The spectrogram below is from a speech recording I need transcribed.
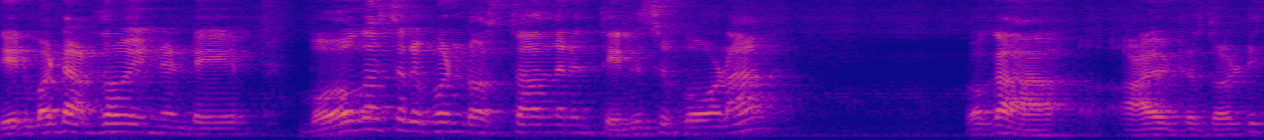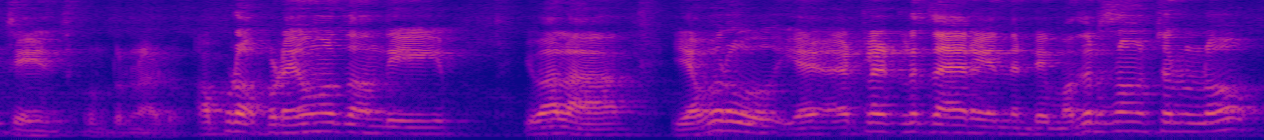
దీన్ని బట్టి అర్థం ఏంటంటే బోగస్ రిఫండ్ వస్తుందని తెలిసి కూడా ఒక ఆడిటర్తోటి చేయించుకుంటున్నాడు. అప్పుడు అప్పుడు ఏమవుతుంది? ఇవాళ ఎవరు ఎ- ఎట్లా ఎట్లా తయారైందంటే మొదటి సంవత్సరంలో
